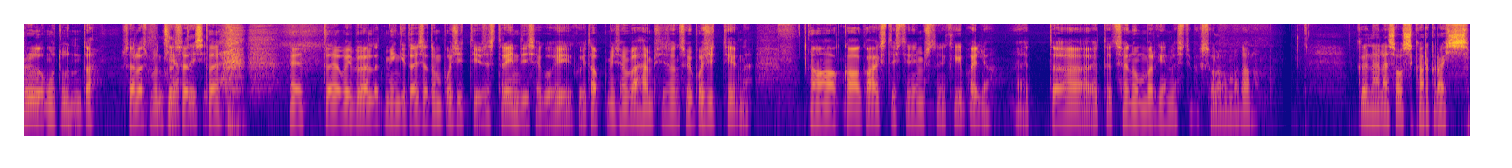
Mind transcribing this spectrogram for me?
rõõmu tunda, selles mõttes, et, et võib öelda, et mingid asjad on positiivses trendis ja kui, kui tapmisi on vähem, siis on see ju positiivne. aga kaheksateist inimest on ikkagi palju, et, et, et see number kindlasti peaks olema madalam. kõneles Oskar Kross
